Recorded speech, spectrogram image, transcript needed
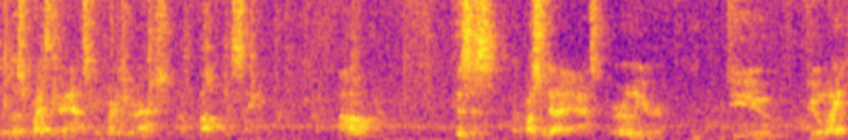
the list price and the asking price are actually about the same. Um, this is a question that I asked earlier. Do you feel like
